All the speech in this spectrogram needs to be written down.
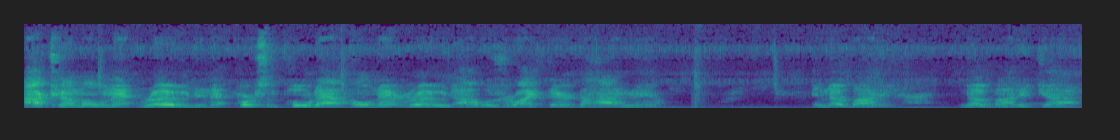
I come on that road and that person pulled out on that road, I was right there behind them. And nobody, nobody got,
